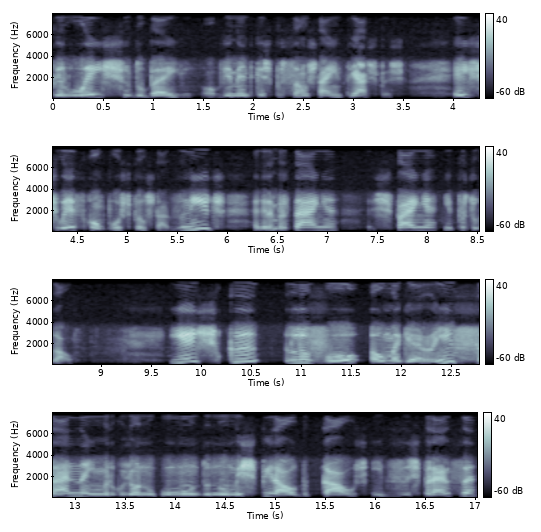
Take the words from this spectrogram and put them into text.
pelo eixo do bem. Obviamente que a expressão está entre aspas. Eixo esse composto pelos Estados Unidos, a Grã-Bretanha, Espanha e Portugal. E eixo que levou a uma guerra insana e mergulhou no, o mundo numa espiral de caos e desesperança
